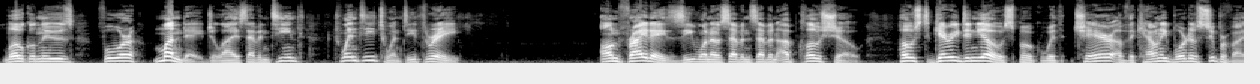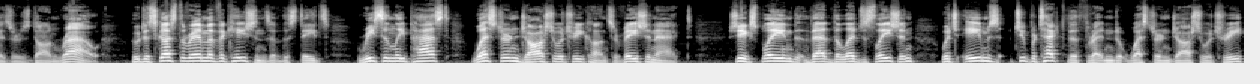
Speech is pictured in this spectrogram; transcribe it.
local news for Monday, July 17th, 2023. On Friday's Z1077 Up Close show, host Gary Daigneault spoke with Chair of the County Board of Supervisors, Dawn Rowe, who discussed the ramifications of the state's recently passed Western Joshua Tree Conservation Act. She explained that the legislation, which aims to protect the threatened western Joshua tree,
